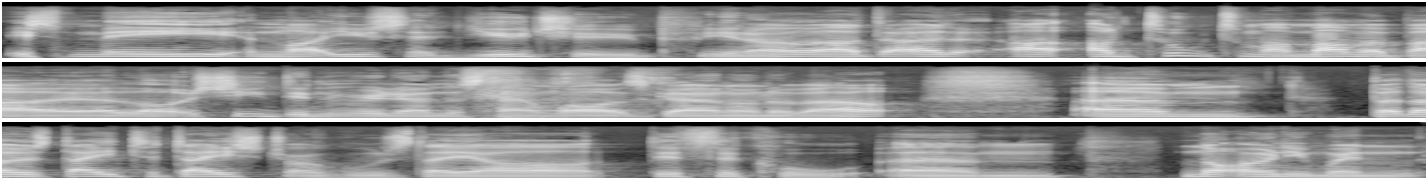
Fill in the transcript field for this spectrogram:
it's me and like you said, YouTube. You know, I'd, I'd, I'd talk to my mum about it a lot. She didn't really understand what I was going on about. Um, but those day-to-day struggles, they are difficult. Um, not only when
